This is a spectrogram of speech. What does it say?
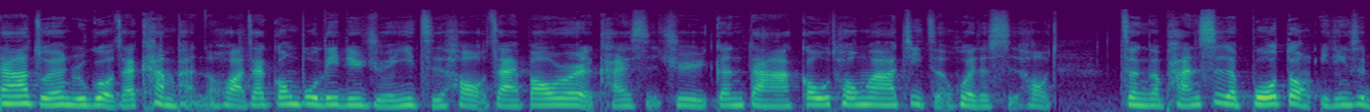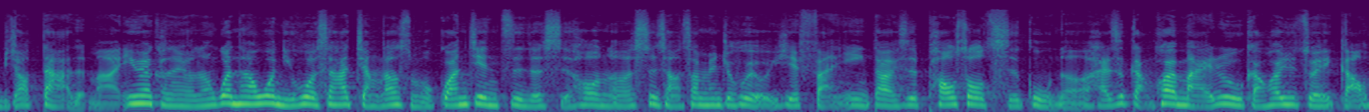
大家昨天如果有在看盘的话，在公布利率决议之后，在鲍威尔开始去跟大家沟通啊，记者会的时候，整个盘市的波动一定是比较大的嘛，因为可能有人问他问题，或者是他讲到什么关键字的时候呢，市场上面就会有一些反应，到底是抛售持股呢，还是赶快买入，赶快去追高？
